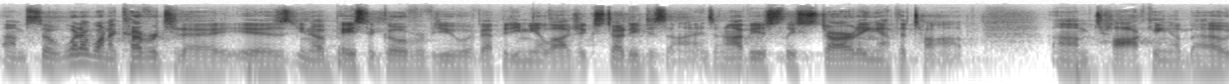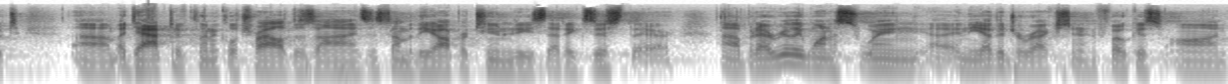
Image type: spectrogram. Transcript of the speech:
Um, so what I want to cover today is you know, a basic overview of epidemiologic study designs, and obviously starting at the top, um, talking about um, adaptive clinical trial designs and some of the opportunities that exist there. Uh, but I really want to swing uh, in the other direction and focus on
